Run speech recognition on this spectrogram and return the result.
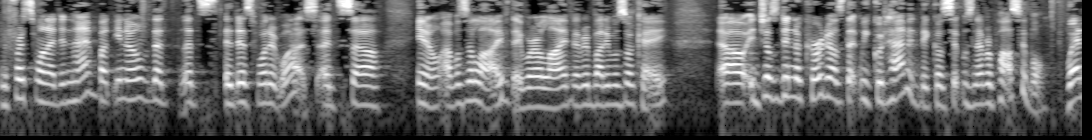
the first one I didn't have, but you know that that's it is what it was. It's uh, you know I was alive, they were alive, everybody was okay. Uh, it just didn't occur to us that we could have it because it was never possible. When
